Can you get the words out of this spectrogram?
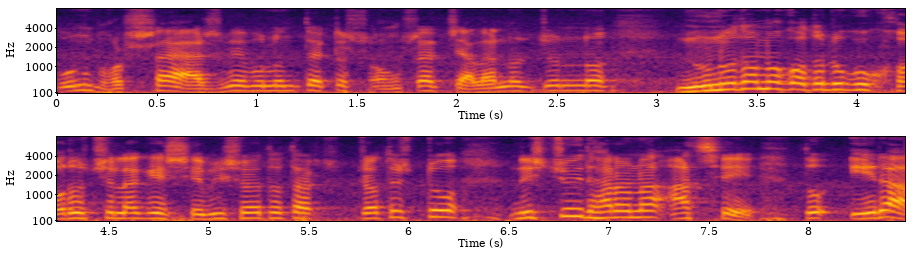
কোন ভরসায় আসবে বলুন তো? একটা সংসার চালানোর জন্য ন্যূনতম কতটুকু খরচ লাগে সে বিষয়ে তো তার যথেষ্ট নিশ্চয়ই ধারণা আছে। তো এরা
